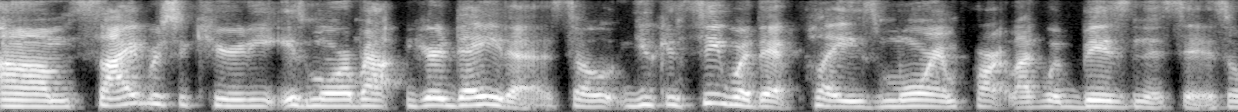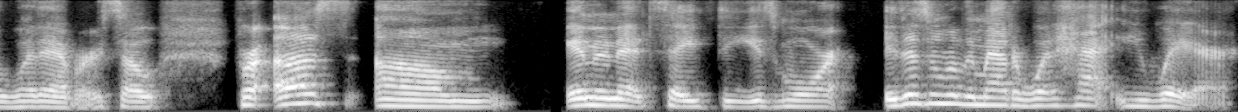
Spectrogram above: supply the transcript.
Um, cybersecurity is more about your data. So you can see where that plays more in part, like with businesses or whatever. So for us, um, internet safety is more, it doesn't really matter what hat you wear.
